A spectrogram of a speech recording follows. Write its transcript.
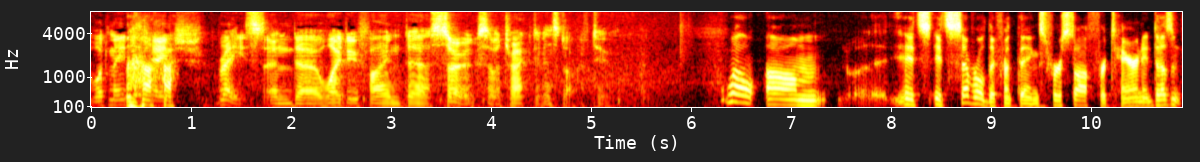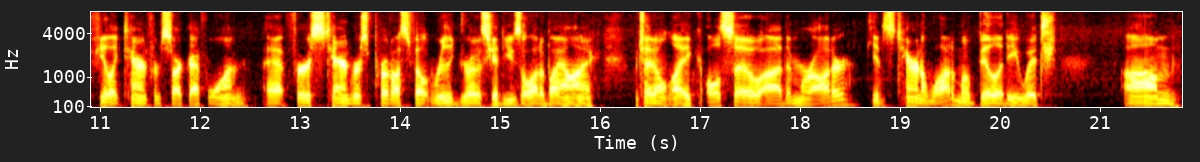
What made you change race, and uh, why do you find uh, Zerg so attractive in StarCraft 2? Well, um, it's it's several different things. First off, for Terran, it doesn't feel like Terran from StarCraft One. At first, Terran versus Protoss felt really gross. You had to use a lot of Bionic, which I don't like. Also, uh, the Marauder gives Terran a lot of mobility, which um,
